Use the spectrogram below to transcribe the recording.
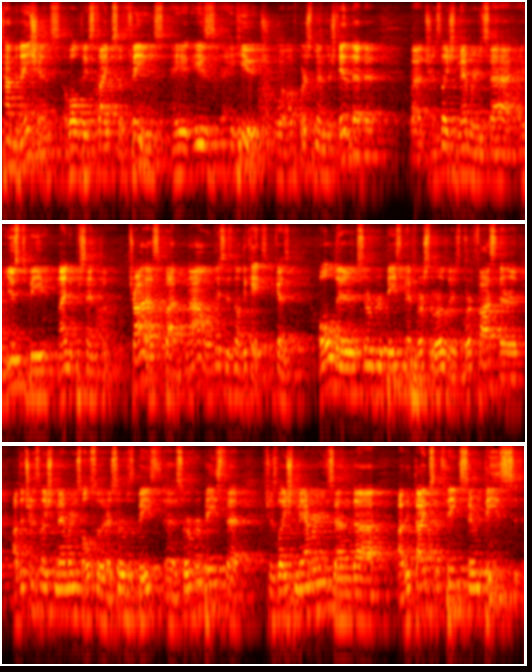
combinations of all these types of things is huge. Well, of course, we understand that uh, translation memories uh, used to be 90% of Trados, but now this is not the case because all the server-based, first WordFast, there are other translation memories, also there are service-based, uh, server-based uh, translation memories and uh, other types of things. So these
